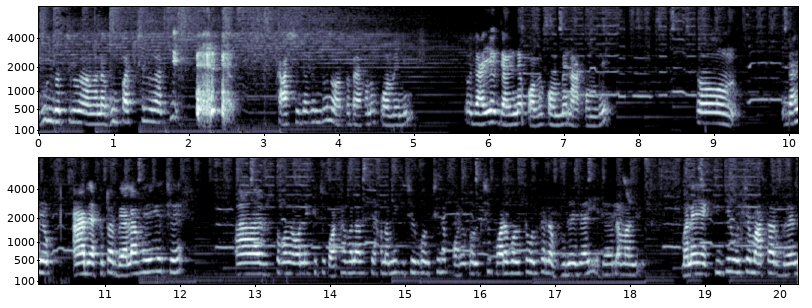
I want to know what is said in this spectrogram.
ঘুম ধরছিল না মানে ঘুম পাচ্ছিল না কি কাশিটা কিন্তু অতটা এখনও কমেনি। তো যাই হোক, জানি না কবে কমবে, না কমবে। তো যাই হোক, আর এতটা বেলা হয়ে গেছে, আর তোমার অনেক কিছু কথা বলা হচ্ছে এখন আমি কিছু বলছি না, পরে বলছি। পরে বলতে বলতে না ভুলে যাই, এটা হলো আমার মানে কি যে হচ্ছে মাথার ব্রেন,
